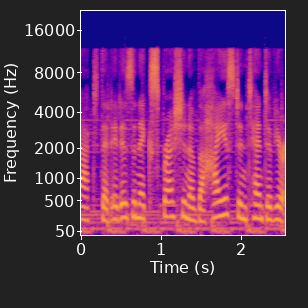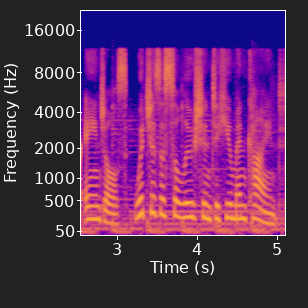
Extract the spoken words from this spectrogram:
fact that it is an expression of the highest intent of your angels, which is a solution to humankind.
